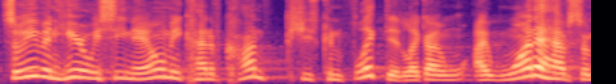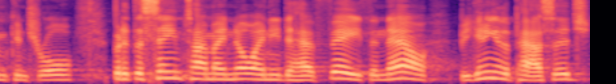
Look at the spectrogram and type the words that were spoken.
So even here we see Naomi kind of, con- she's conflicted. Like, I, I want to have some control, but at the same time, I know I need to have faith. And now, beginning of the passage,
